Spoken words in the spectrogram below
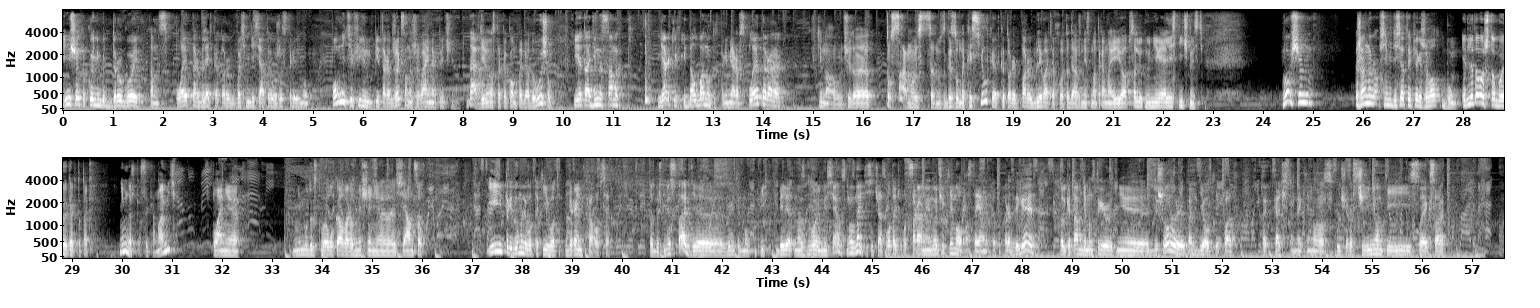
И еще какой-нибудь другой, там, Сплэттер, блядь, который в 80-е уже стрельнул. Помните фильм Питера Джексона «Живая мертвечина»? Да, в 90 каком-то году вышел. И это один из самых ярких и долбанутых примеров сплеттера в кино, учитывая ту самую сцену с газонокосилкой, от которой порой блевать охота, даже несмотря на ее абсолютную нереалистичность. В общем, жанр в 70-е переживал бум. И для того, чтобы как-то так немножко сэкономить в плане не мудрствуя лукаво размещения сеансов, и придумали вот такие вот грайндхаусы то бишь места, где зритель мог купить билет на сдвоенный сеанс. Ну, знаете, сейчас вот эти вот сраные ночи кино постоянно кто-то продвигает, только там демонстрируют не дешевые подделки под качественное кино с кучей расчлененки и секса,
